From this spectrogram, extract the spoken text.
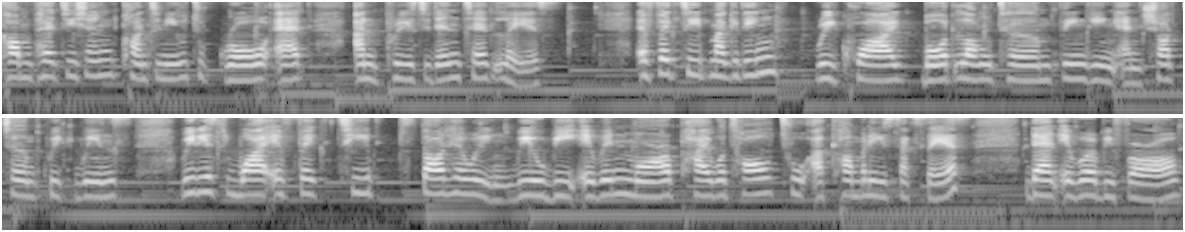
competition continues to grow at unprecedented rates. Effective marketing require both long-term thinking and short-term quick wins, which is why effective storytelling will be even more pivotal to a company's success than ever before.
